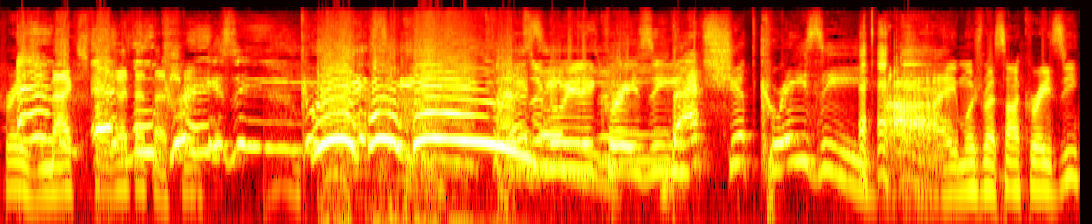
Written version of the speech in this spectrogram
Crazy Max, faudrait t'attacher. Du Louis, il est crazy. Batshit crazy! Ah, et moi, je me sens crazy.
